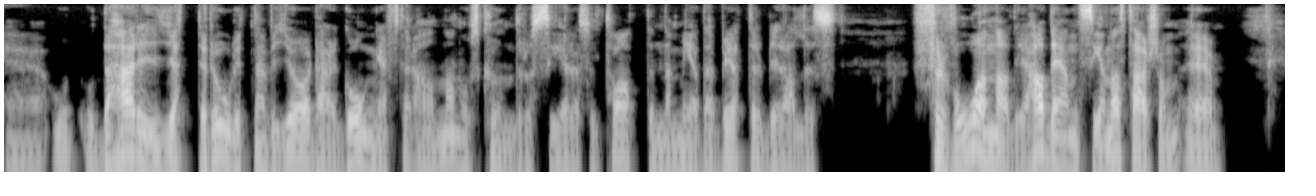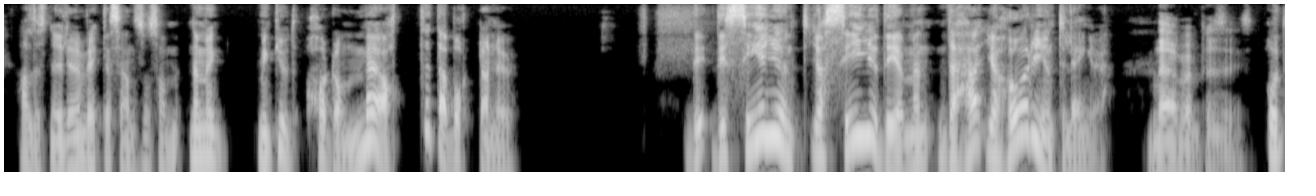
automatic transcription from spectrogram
Eh, och, och, Det här är jätteroligt när vi gör det här gång efter annan hos kunder och ser resultaten när medarbetare blir alldeles förvånade. Jag hade en senast här som eh, alldeles nyligen, en vecka sedan, som sa, nej men, men gud, har de möte där borta nu? Det, det, ser ju inte, jag ser ju det, men det här, jag hör det ju inte längre. Nej, men precis. Och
